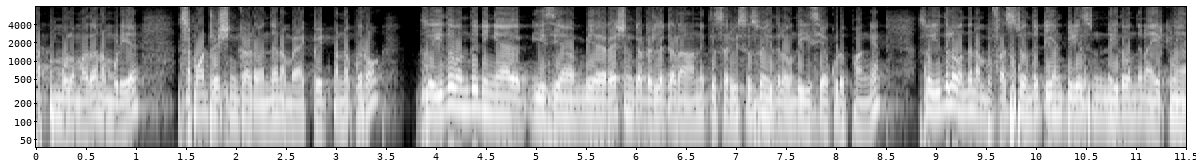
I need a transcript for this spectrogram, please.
ஆப் மூலமாக தான் நம்முடைய ஸ்மார்ட் ரேஷன் கார்டை வந்து நம்ம ஆக்டிவேட் பண்ண போகிறோம் ஸோ இதை வந்து நீங்கள் ஈஸியாக ரேஷன் கார்டு ரிலேட்டடான அனைத்து சர்வீசஸும் இதில் வந்து ஈஸியாக கொடுப்பாங்க. ஸோ இதில் வந்து நம்ம ஃபஸ்ட்டு வந்து டிஎன்பிடிஎஸ் இதை வந்து நான் ஏற்கனவே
